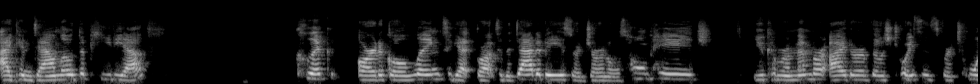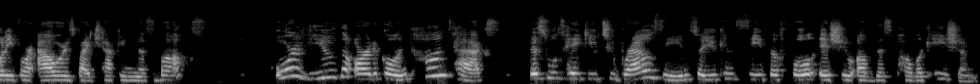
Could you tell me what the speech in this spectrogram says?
I can download the PDF, click article link to get brought to the database or journal's homepage. You can remember either of those choices for 24 hours by checking this box. Or view the article in context. This will take you to BrowZine so you can see the full issue of this publication.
